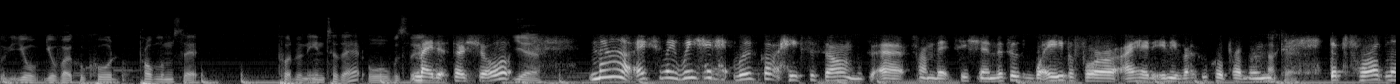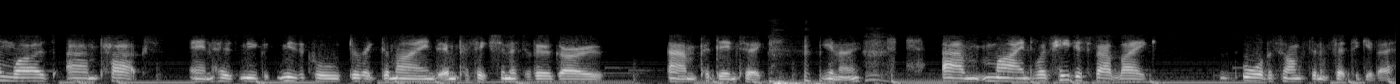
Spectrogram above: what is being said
your your vocal cord problems that put an end to that, or was that Made it so short. Yeah, No, actually, we had we've got heaps of songs uh, from that session. This was way before I had any vocal cord problems. okay, The problem was um, Parks and his mu- musical director mind and perfectionist Virgo, um, pedantic, you know, um, mind was he just felt like all the songs didn't fit together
